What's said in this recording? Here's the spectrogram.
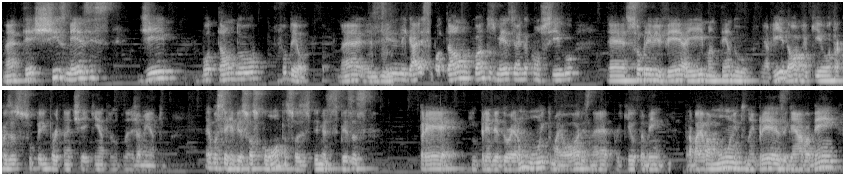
né? ter X meses de botão do fudeu. Né? Uhum. Se ligar esse botão, quantos meses eu ainda consigo é, sobreviver aí, mantendo minha vida? Óbvio que outra coisa super importante aí que entra no planejamento é você rever suas contas, suas despesas, minhas despesas pré-empreendedor eram muito maiores, né? Porque eu também trabalhava muito na empresa e ganhava bem.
